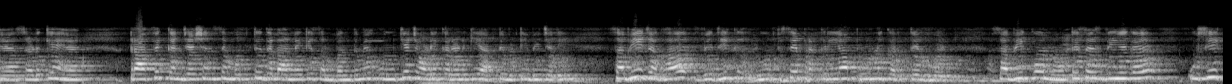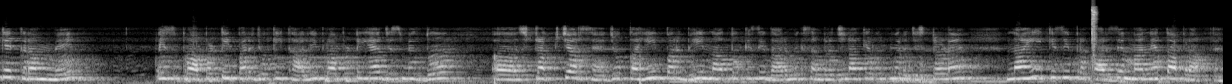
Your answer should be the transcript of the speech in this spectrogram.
हैं, सड़कें हैं ट्रैफ़िक कंजेशन से मुक्ति दिलाने के संबंध में उनके चौड़ीकरण की एक्टिविटी भी चली। सभी जगह विधिक रूप से प्रक्रिया पूर्ण करते हुए सभी को नोटिस दिए गए। उसी के क्रम में इस प्रॉपर्टी पर, जो कि खाली प्रॉपर्टी है, जिसमें दो स्ट्रक्चर्स हैं, जो कहीं पर भी ना तो किसी धार्मिक संरचना के रूप में रजिस्टर्ड हैं ही किसी प्रकार से मान्यता प्राप्त है।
